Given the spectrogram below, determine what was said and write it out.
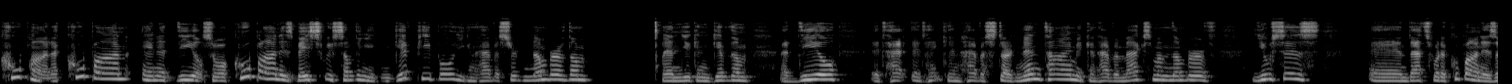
coupon a coupon and a deal. So a coupon is basically something you can give people. You can have a certain number of them and you can give them a deal. It, it can have a start and end time. It can have a maximum number of uses and that's what a coupon is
